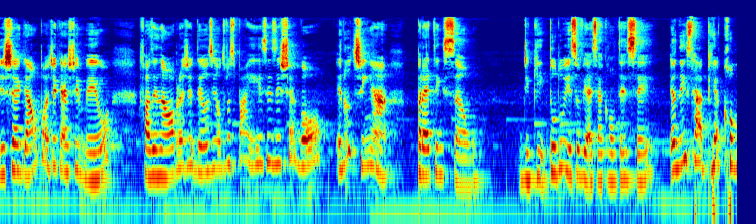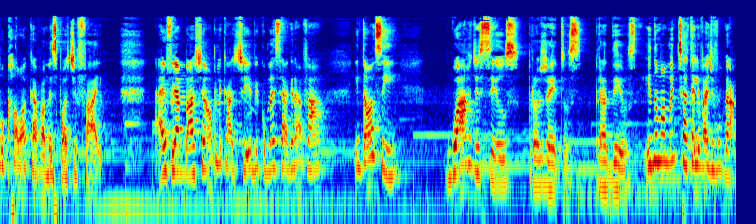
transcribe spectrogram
de chegar um podcast meu fazendo a obra de Deus em outros países e chegou. Eu não tinha pretensão de que tudo isso viesse a acontecer. Eu nem sabia como colocava no Spotify. Aí fui abaixei um aplicativo e comecei a gravar. Então, assim, guarde seus projetos para Deus. E no momento certo ele vai divulgar.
